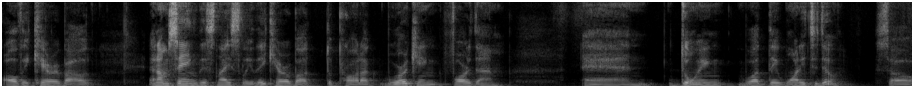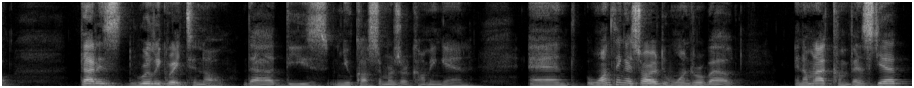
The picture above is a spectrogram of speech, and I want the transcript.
All they care about, and I'm saying this nicely, they care about the product working for them and doing what they wanted to do. So that is really great to know that these new customers are coming in. And one thing I started to wonder about, and I'm not convinced yet,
